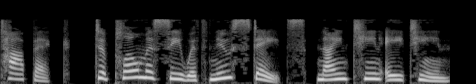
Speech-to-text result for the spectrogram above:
Topic: Diplomacy with new states, 1918.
